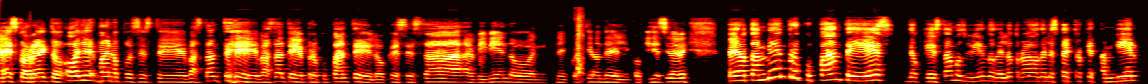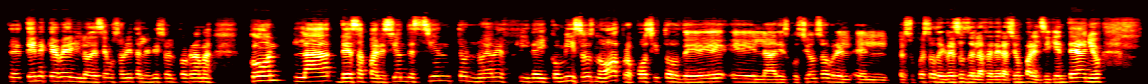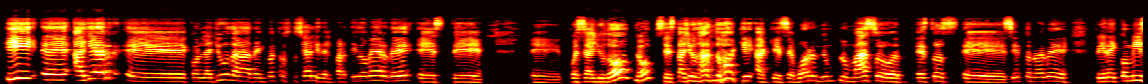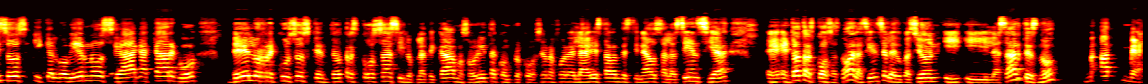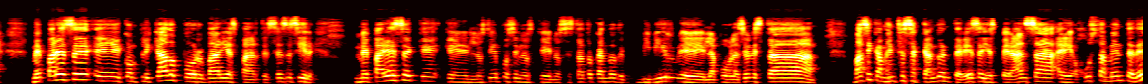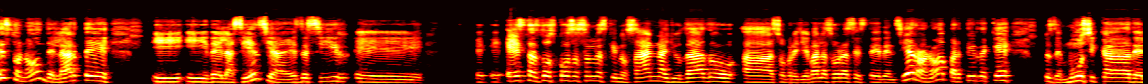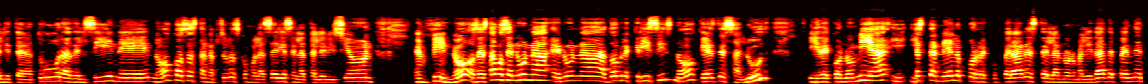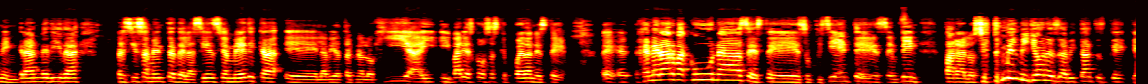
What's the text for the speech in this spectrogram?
Es correcto. Oye, bueno, pues este, bastante, bastante preocupante lo que se está viviendo en, cuestión del COVID-19, pero también preocupante es lo que estamos viviendo del otro lado del espectro, que también eh, tiene que ver, y lo decíamos ahorita al inicio del programa, con la desaparición de 109 fideicomisos, ¿no? A propósito de eh, la discusión sobre el, el presupuesto de egresos de la federación para el siguiente año. Y eh, ayer, eh, con la ayuda de Encuentro Social y del Partido Verde, este, eh, pues se ayudó, ¿no? Se está ayudando a que, a que se borren de un plumazo estos 109 fideicomisos y que el gobierno se haga cargo de los recursos que, entre otras cosas, y lo platicábamos ahorita con preocupación afuera del área, estaban destinados a la ciencia, entre otras cosas, ¿no? A la ciencia, la educación y, y las artes, ¿no? Ah, me parece eh, complicado por varias partes. Es decir, me parece que, en los tiempos en los que nos está tocando vivir, eh, la población está básicamente sacando entereza y esperanza eh, justamente de esto, ¿no? Del arte y, de la ciencia. Es decir, estas dos cosas son las que nos han ayudado a sobrellevar las horas este, de encierro, ¿no? A partir de qué? Pues de música, de literatura, del cine, ¿no? Cosas tan absurdas como las series en la televisión, en fin, ¿no? O sea, estamos en una, en una doble crisis, ¿no? Que es de salud y de economía y, este anhelo por recuperar este, la normalidad dependen en gran medida precisamente de la ciencia médica, eh, la biotecnología y, varias cosas que puedan este, eh, generar vacunas este, suficientes, en fin, para los 7 mil millones de habitantes que,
